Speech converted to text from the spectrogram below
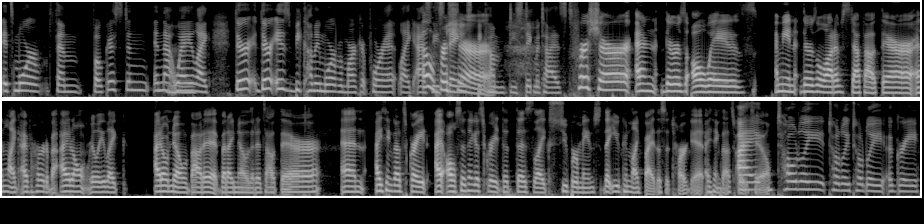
it's more fem focused in in that way mm-hmm. like there there is becoming more of a market for it like as Oh, these things sure. become destigmatized For sure. And there's always, I mean, there's a lot of stuff out there. And like, I've heard about, I don't really like, I don't know about it, but I know that it's out there. And I think that's great. I also think it's great that this like super main, that you can like buy this at Target. I think that's great I too. totally, totally, totally agree.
